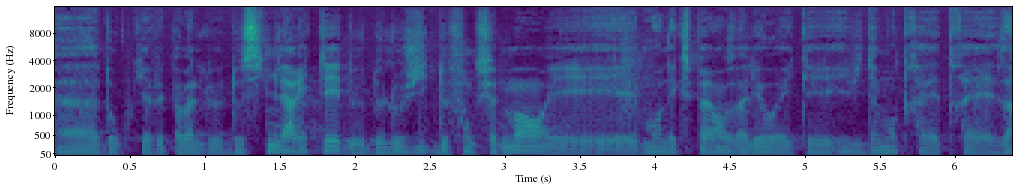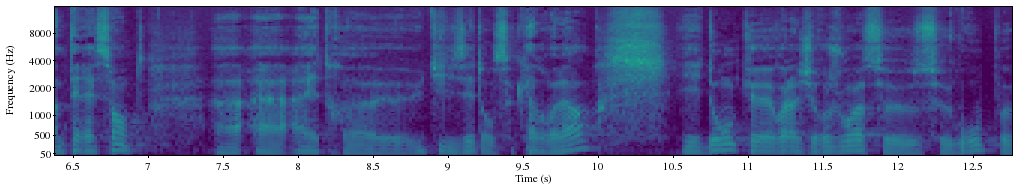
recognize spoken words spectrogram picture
Donc il y avait pas mal de, de similarités de, de logique de fonctionnement et mon expérience Valeo a été évidemment très très intéressante à, être euh, utilisée dans ce cadre-là. Et donc euh, voilà, j'ai rejoint ce, ce groupe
